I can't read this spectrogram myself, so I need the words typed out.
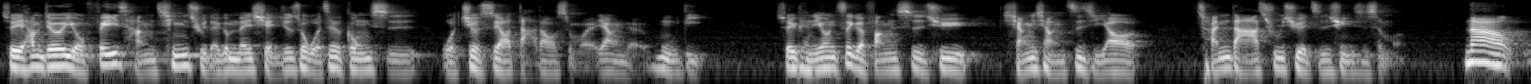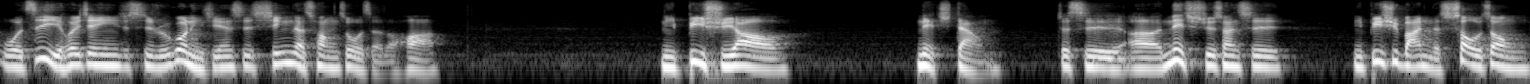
所以他们就会有非常清楚的一个 mission，就是说我这个公司我就是要达到什么样的目的，所以可能用这个方式去想想自己要传达出去的资讯是什么。那我自己也会建议，就是如果你今天是新的创作者的话，你必须要 niche down，就是、呃 niche 就算是你必须把你的受众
